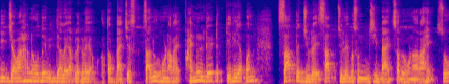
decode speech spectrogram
की जवाहर नवोदय विद्यालय आपल्याकडे आता बॅचेस चालू होणार आहे. फायनल डेट केली आपण सात जुलै. सात जुलैपासून जी बॅच चालू होणार आहे. सो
